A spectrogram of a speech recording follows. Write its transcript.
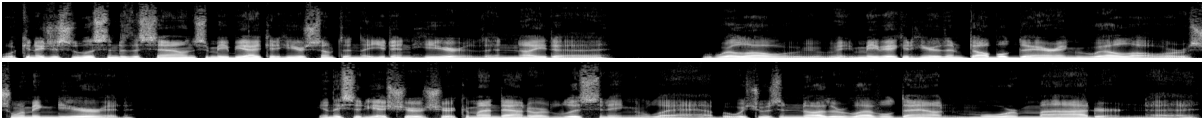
well, can I just listen to the sounds? Maybe I could hear something that you didn't hear the night uh, Willow. Maybe I could hear them double daring Willow or swimming near it." And they said, yeah, sure, sure. Come on down to our listening lab, which was another level down, more modern. Uh,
